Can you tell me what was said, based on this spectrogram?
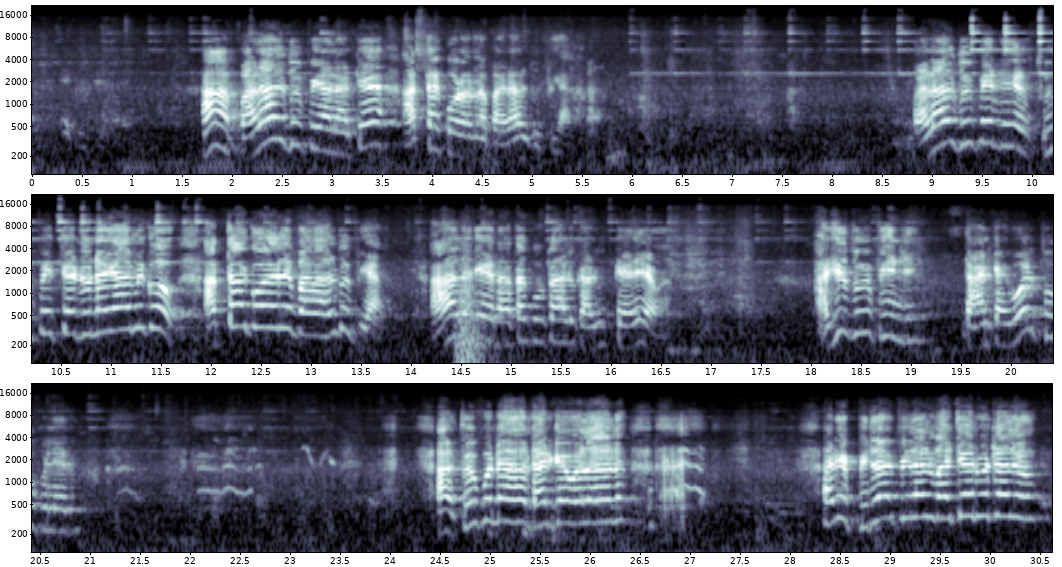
బలాలు చూపించాలంటే అత్త కూడా బలాలు చూపించాలి బలాలు చూపే చూపించేది ఉన్నాయా మీకు? అత్త కోడలి బలాలు చూపించాలి వాళ్ళది రథకూటాలు కలుగుతాయి అది చూపింది. దానికి ఎవరు చూపలేదు ఆ చూపున్నా దానికి ఎవరు అరే పిల్ల పిల్లలు మంచిగా ఉంటారు.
